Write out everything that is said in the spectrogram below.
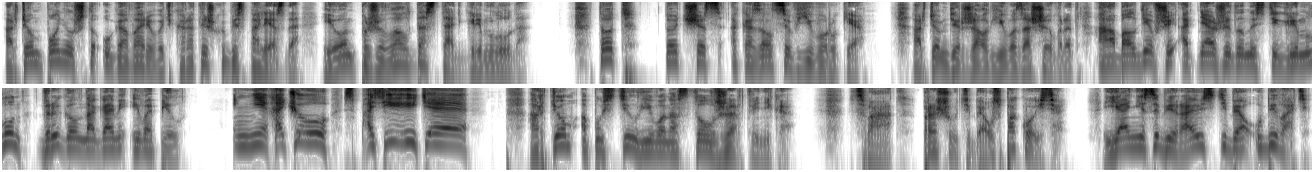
Артем понял, что уговаривать коротышку бесполезно, и он пожелал достать гремлуна. Тот тотчас оказался в его руке. Артем держал его за шиворот, а обалдевший от неожиданности гремлун дрыгал ногами и вопил. «Не хочу! Спасите!» Артем опустил его на стол жертвенника. «Сват, прошу тебя, успокойся. Я не собираюсь тебя убивать».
